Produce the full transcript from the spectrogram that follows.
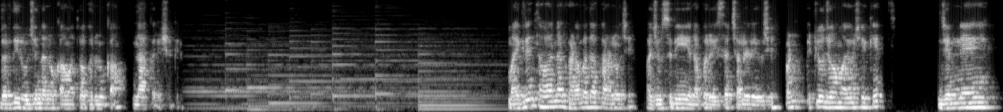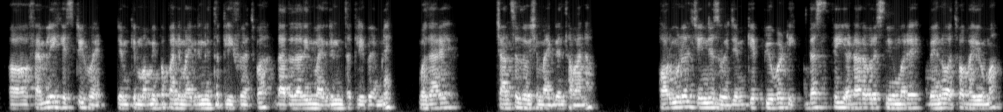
દર્દી રોજિંદાનું કામ અથવા ઘરનું કામ ના કરી શકે. માઇગ્રેન થવાના ઘણા બધા કારણો છે. હજુ સુધી એના પર રિસર્ચ ચાલી રહ્યું છે. પણ એટલું જોવામાં આવ્યું છે કે જેમને ફેમિલી હિસ્ટ્રી હોય, જેમ કે મમ્મી પપ્પાને માઇગ્રેનની તકલીફ હોય અથવા દાદા દાદીની માઇગ્રેનની તકલીફ હોય, એમને વધારે ચાન્સીસ હોય છે માઇગ્રેન થવાના. હોર્મોનલ ચેન્જીસ હોય, જેમ કે પ્યુબર્ટી દસથી અઢાર વર્ષની ઉંમરે બહેનો અથવા ભાઈઓમાં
